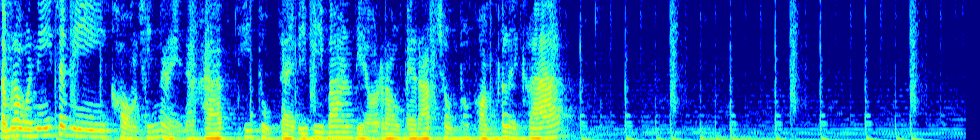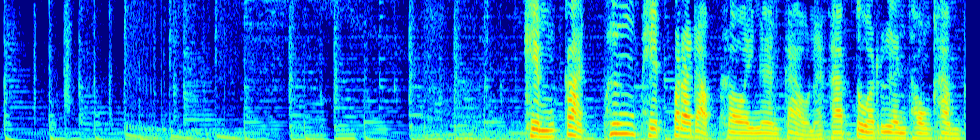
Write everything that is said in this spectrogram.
สำหรับวันนี้จะมีของชิ้นไหนนะครับ ที่ถูกใจพี่ๆบ้างเดี๋ยวเราไปรับชมพร้อมๆกันเลยครับ เข็มกลัดพึ่งเพชรประดับพลอยงานเก่านะครับ ตัวเรือนทองคำ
